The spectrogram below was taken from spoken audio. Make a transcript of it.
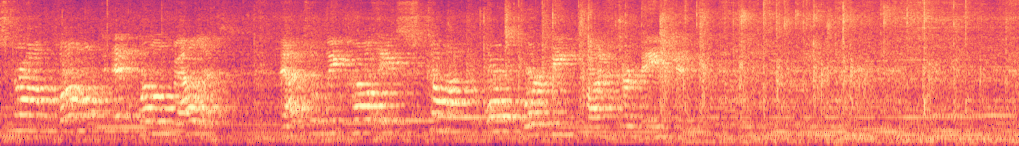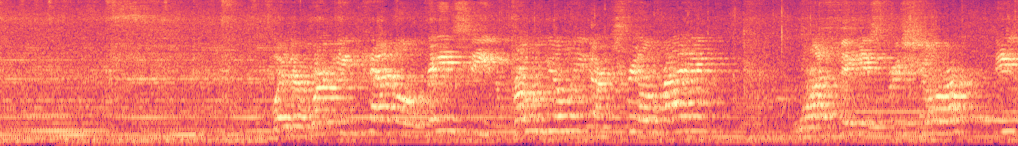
strong boned, and well balanced. That's what we call a stock or working conformation. Whether working cattle, racing, rodeoing, or trail riding, one thing is for sure, these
